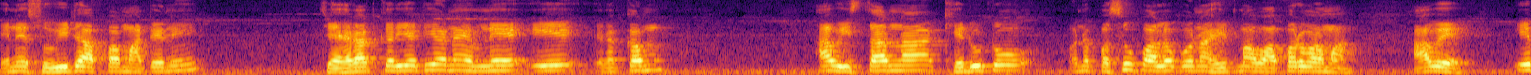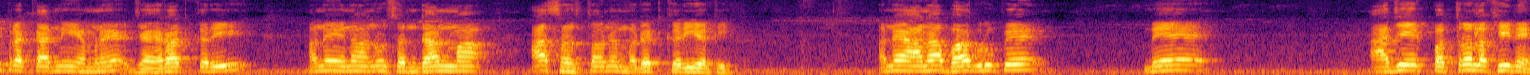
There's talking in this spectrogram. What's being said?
એને સુવિધા આપવા માટેની જાહેરાત કરી હતી અને એમને એ રકમ આ વિસ્તારના ખેડૂતો અને પશુપાલકોના હિતમાં વાપરવામાં આવે એ પ્રકારની એમણે જાહેરાત કરી અને એના અનુસંધાનમાં આ સંસ્થાઓને મદદ કરી હતી. અને આના ભાગરૂપે મેં આજે એક પત્ર લખીને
